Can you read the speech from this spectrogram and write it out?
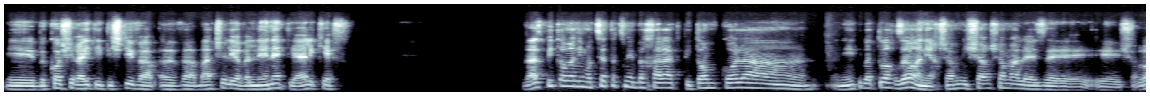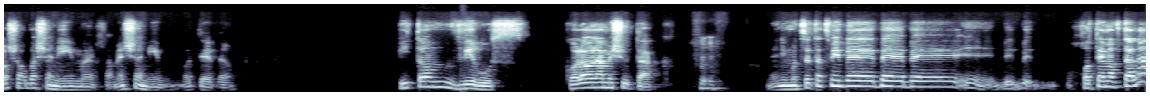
ובקושי ראיתי את אשתי והבת שלי, אבל נהניתי, היה לי כיף. ואז פתאום אני מוצא את עצמי בחל"ת, פתאום כל ה... אני הייתי בטוח, זהו, אני עכשיו נשאר שם לאיזה אה, שלוש-ארבע שנים, חמש שנים, וואטאבר. פתאום וירוס, כל העולם משותק. אני מוצא את עצמי בחותם אבטלה,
